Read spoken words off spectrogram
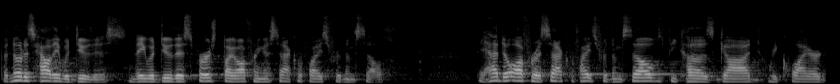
But notice how they would do this. They would do this first by offering a sacrifice for themselves. They had to offer a sacrifice for themselves because God required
